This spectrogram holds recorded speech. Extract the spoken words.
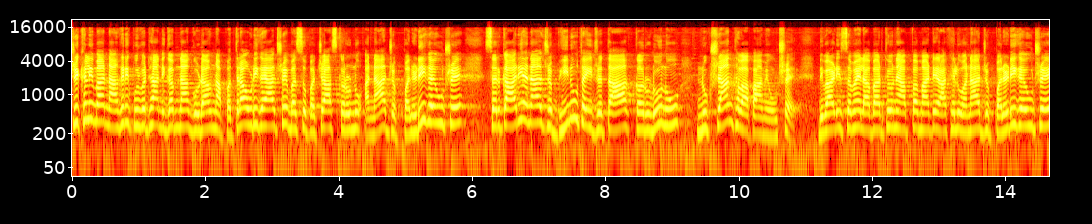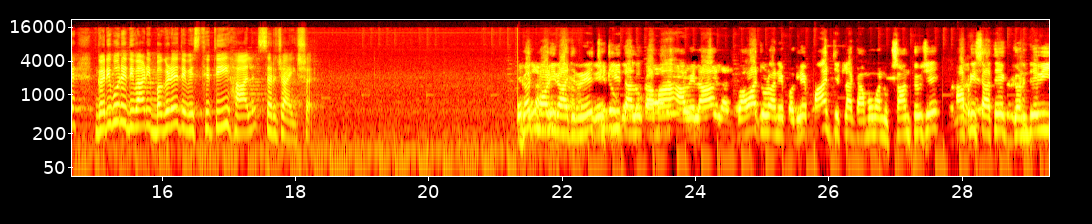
ચીખલીમાં નાગરિક પુરવઠા નિગમના ગોડાઉનના પતરા ઉડી ગયા છે. બસો પચાસ કરોડનું અનાજ પલળી ગયું છે. સરકારી અનાજ ભીનું થઈ જતા કરોડોનું નુકસાન થવા પામ્યું છે. દિવાળી સમયે લાભાર્થીઓને આપવા માટે રાખેલું અનાજ પલળી ગયું છે. ગરીબોની દિવાળી બગડે તેવી સ્થિતિ હાલ સર્જાઈ છે. ગત મોડી રાત્રે ચીખલી તાલુકામાં આવેલા વાવાઝોડાને પગલે પાંચ જેટલા ગામોમાં નુકસાન થયું છે. આપણી સાથે ગણદેવી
